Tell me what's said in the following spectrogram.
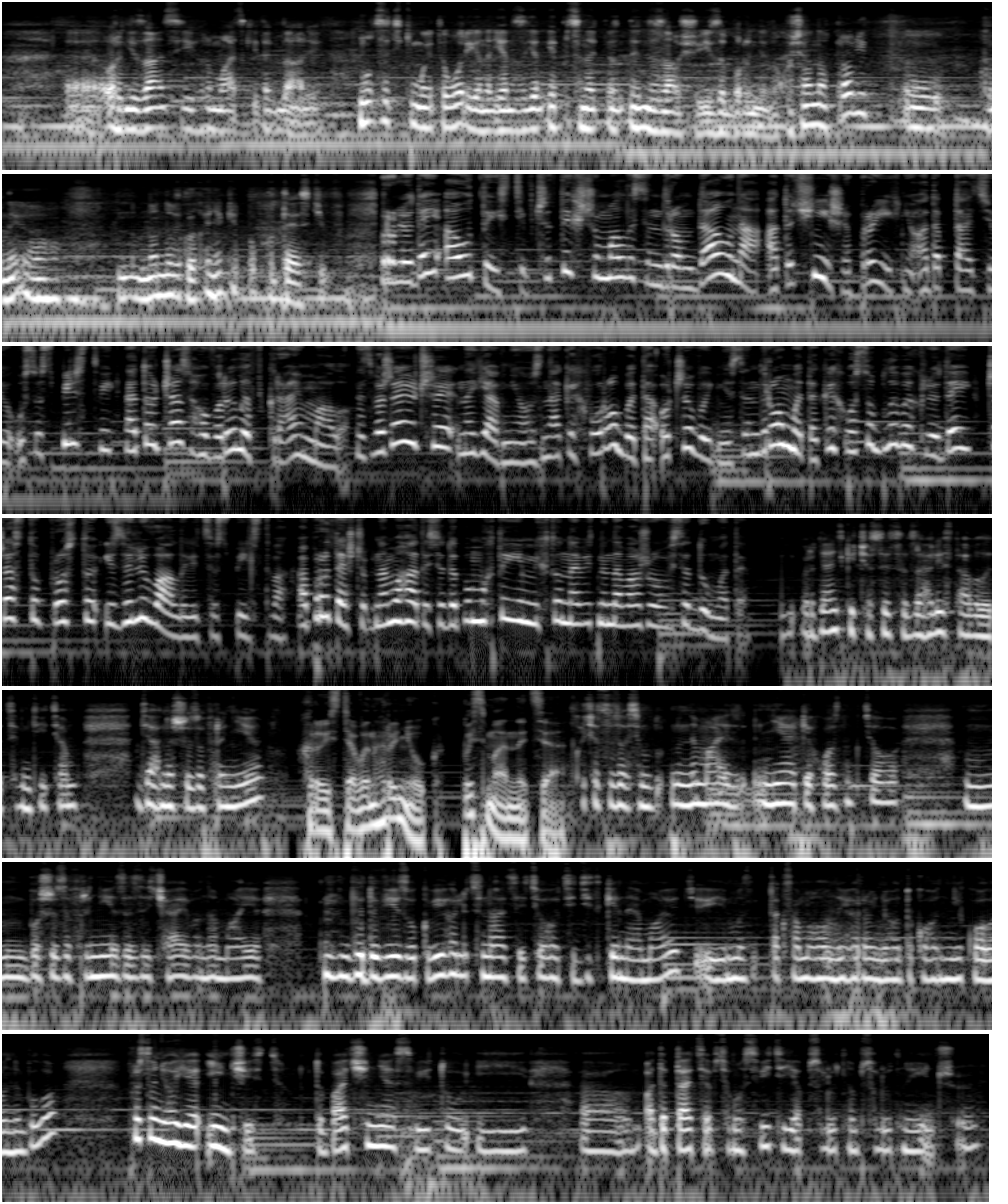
організації громадські і так далі. Ну це тільки моя теорія. Я, я, я про це навіть не, не знав, що її заборонено. Хоча насправді е, книга вона не викликає ніяких протестів. Про людей аутистів чи тих, що мали синдром Дауна, а точніше про їхню адаптацію у суспільстві, на той час говорили вкрай мало. Незважаючи наявні ознаки хвороби та очевидні синдроми, таких особливих людей часто просто ізолювали від суспільства. А про те, щоб намагатися допомогти їм, ніхто навіть не наважувався думати. В радянські часи це взагалі ставили цим дітям діагноз шизофренія. Христя Венгренюк, письменниця. Хоча це зовсім немає ніяких ознак цього, бо шизофренія зазвичай вона має видові звукові галюцинації. Цього ці дітки не мають. І ми так само головний герой у нього такого ніколи не було. Просто в нього є іншість, тобто бачення світу і е, адаптація в цьому світі є абсолютно абсолютно іншою.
